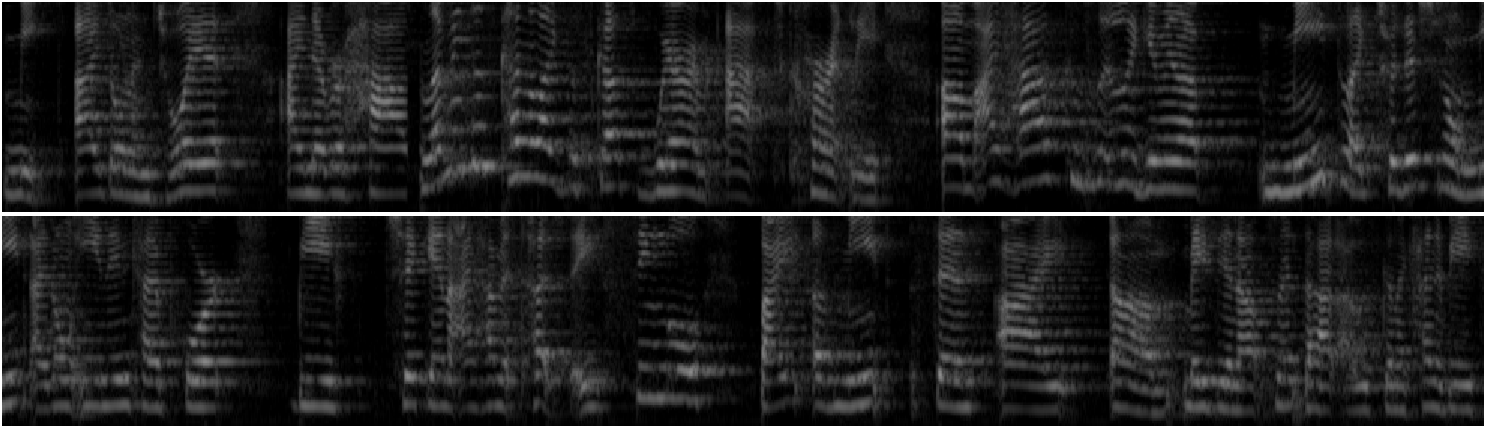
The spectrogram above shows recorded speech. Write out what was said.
meat. I don't enjoy it. I never have. Let me just kind of like discuss where I'm at currently. Um, I have completely given up meat, like traditional meat. I don't eat any kind of pork, beef, chicken. I haven't touched a single bite of meat since I um, made the announcement that I was going to kind of be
